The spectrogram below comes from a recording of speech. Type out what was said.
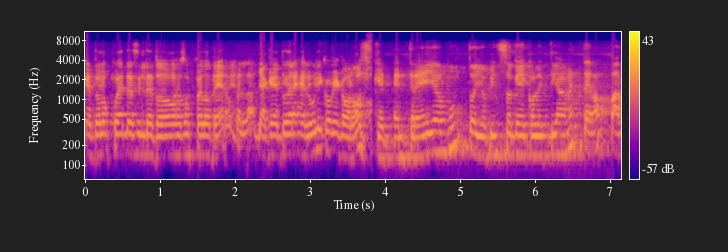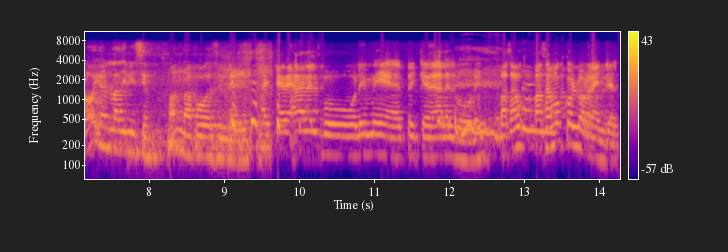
que tú nos puedes decir de todos esos peloteros, ¿verdad? Ya que tú eres el único que conoces. Que entre ellos juntos, yo pienso que colectivamente van para hoyo en la división. No, no puedo decirle ellos. hay que dejar el bullying, mi gente, hay que dejar el bullying. Pasamos, pasamos con los Rangers.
